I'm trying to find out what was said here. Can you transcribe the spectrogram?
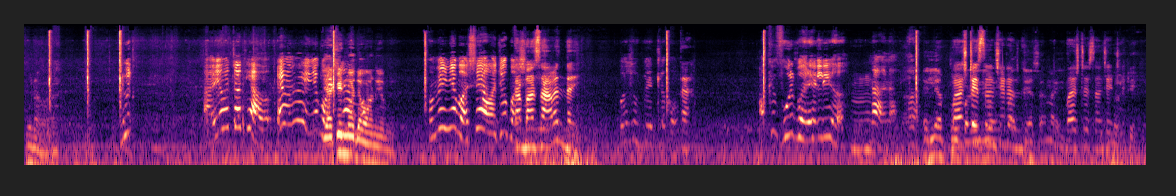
પુનાવાળા. આવ્યો ત્યાંથી આવો? એ મમ્મી અહીંયા બસ ચેકિંગમાં જવાનું એમને મમ્મી અહીંયા બસે આવો જો બસ બસ આવે ને નહીં બસ ઊભી એટલે કહું. આખી ફૂલ ભરેલી હ. ના ના એટલે બસ સ્ટેશન છે બસ સ્ટેશન છે એટલે. હા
